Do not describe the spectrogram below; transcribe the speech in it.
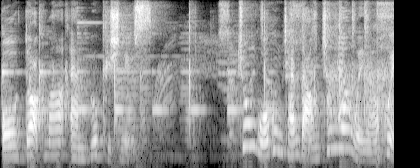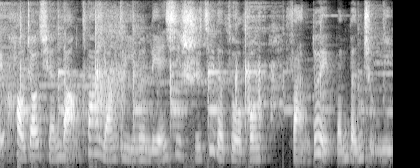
or dogma and bookishness。中国共产党中央委员会号召全党发扬理论联系实际的作风，反对本本主义。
